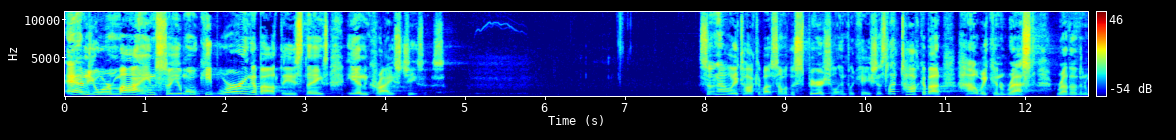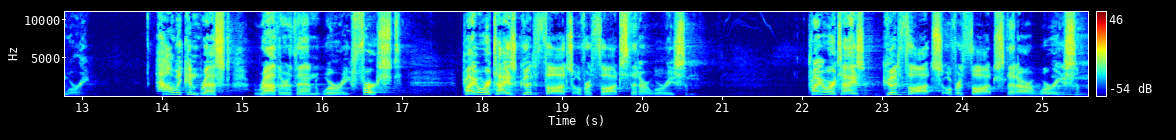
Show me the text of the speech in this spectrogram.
and your minds so you won't keep worrying about these things in Christ Jesus. So now we talked about some of the spiritual implications. Let's talk about how we can rest rather than worry. How we can rest rather than worry. First, prioritize good thoughts over thoughts that are worrisome. Prioritize good thoughts over thoughts that are worrisome.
